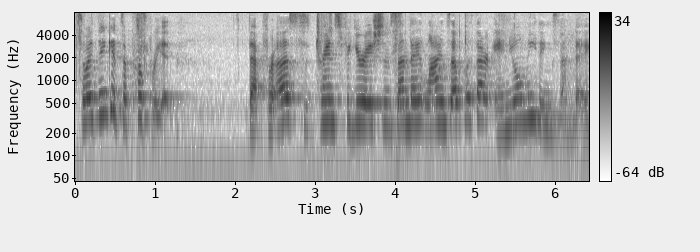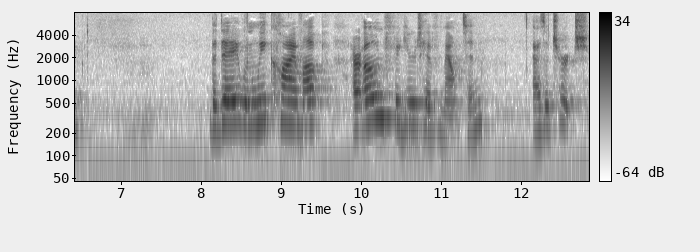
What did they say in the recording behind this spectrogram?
So I think it's appropriate that for us, Transfiguration Sunday lines up with our annual meeting Sunday. The day when we climb up our own figurative mountain as a church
